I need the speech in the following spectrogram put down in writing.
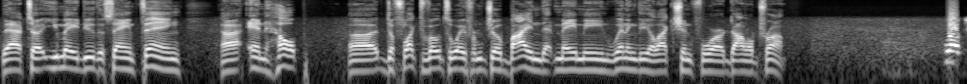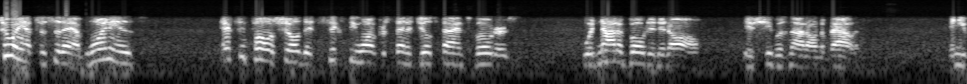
that uh, you may do the same thing uh, and help uh, deflect votes away from Joe Biden that may mean winning the election for Donald Trump? Well, two answers to that. One is exit polls showed that 61% of Jill Stein's voters would not have voted at all if she was not on the ballot. And you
